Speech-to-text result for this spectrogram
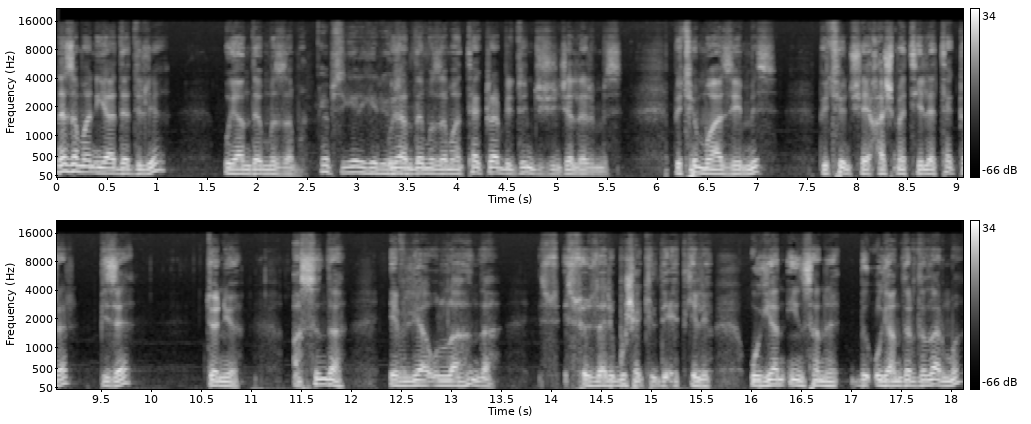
Ne zaman iade ediliyor? Uyandığımız zaman. Hepsi geri geliyor. hocam. Uyandığımız zaman tekrar bütün düşüncelerimiz, bütün mazimiz, bütün şey haşmetiyle tekrar bize dönüyor. Aslında Evliyaullah'ın da sözleri bu şekilde etkili. Uyuyan insanı bir uyandırdılar mı?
